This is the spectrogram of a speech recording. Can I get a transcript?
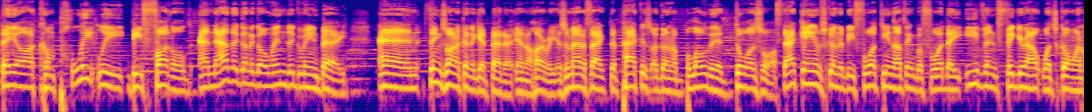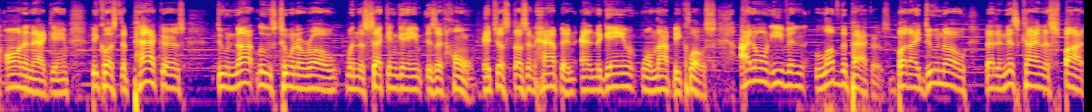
They are completely befuddled, and now they're going to go into Green Bay, and things aren't going to get better in a hurry. As a matter of fact, the Packers are going to blow their doors off. That game's going to be 14 nothing before they even figure out what's going on in that game because the Packers do not lose two in a row when the second game is at home. It just doesn't happen, and the game will not be close. I don't even love the Packers, but I do know that in this kind of spot,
